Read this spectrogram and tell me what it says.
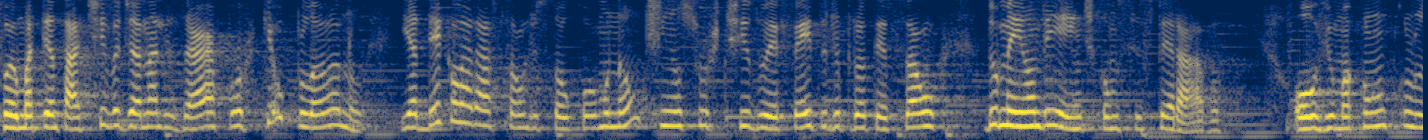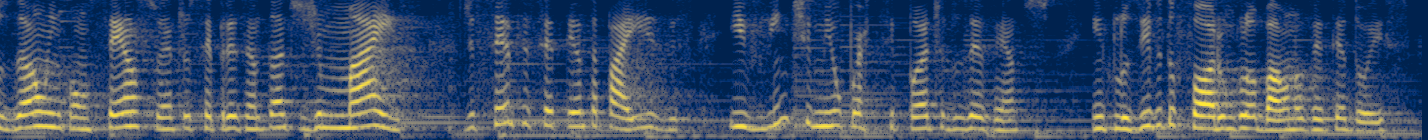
Foi uma tentativa de analisar por que o plano e a declaração de Estocolmo não tinham surtido o efeito de proteção do meio ambiente como se esperava. Houve uma conclusão em consenso entre os representantes de mais de 170 países e 20 mil participantes dos eventos, inclusive do Fórum Global 92,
